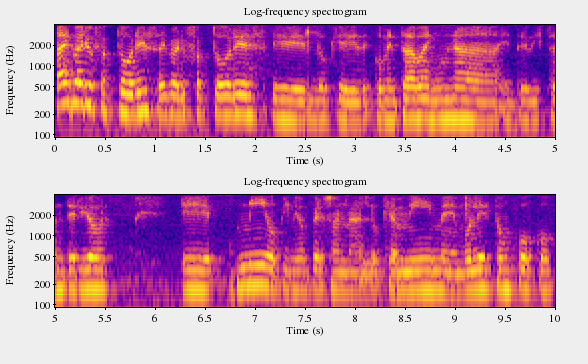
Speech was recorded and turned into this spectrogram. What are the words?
Hay varios factores, hay varios factores. Eh, lo que comentaba en una entrevista anterior, eh, mi opinión personal, lo que a mí me molesta un poco,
